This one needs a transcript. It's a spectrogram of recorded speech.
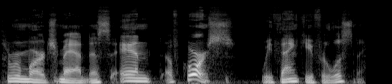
through March Madness. And of course, we thank you for listening.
